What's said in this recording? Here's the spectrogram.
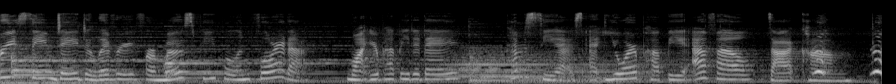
Free same day delivery for most people in Florida. Want your puppy today? Come see us at yourpuppyfl.com.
